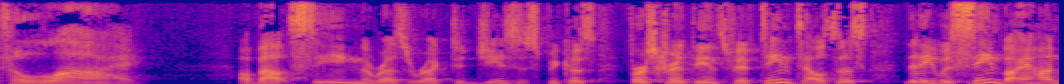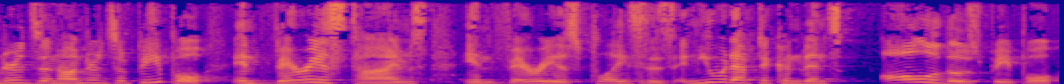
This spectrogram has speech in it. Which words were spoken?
to lie about seeing the resurrected Jesus because 1 Corinthians 15 tells us that he was seen by hundreds and hundreds of people in various times in various places. And you would have to convince all of those people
